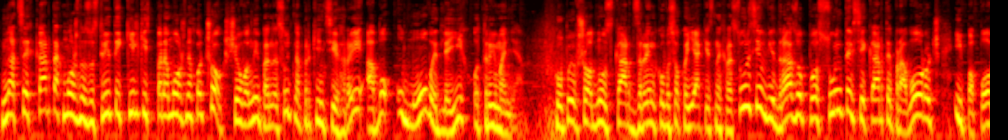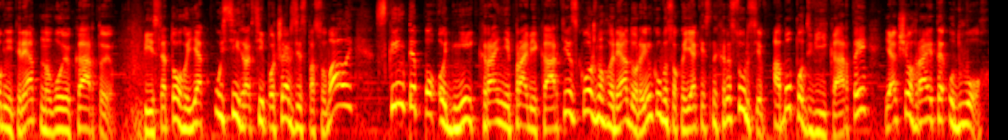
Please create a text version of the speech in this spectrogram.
на цих картах можна зустріти кількість переможних очок, що вони принесуть наприкінці гри або умови для їх отримання. Купивши одну з карт з ринку високоякісних ресурсів, відразу посуньте всі карти праворуч і поповніть ряд новою картою. Після того, як усі гравці по черзі спасували, скиньте по одній крайній правій карті з кожного ряду ринку високоякісних ресурсів або по дві карти, якщо граєте удвох.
